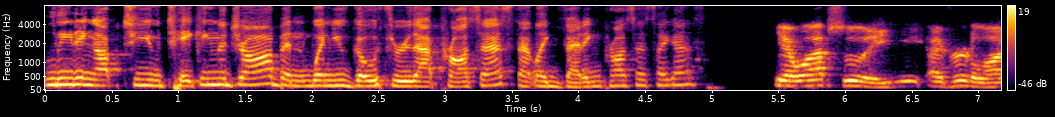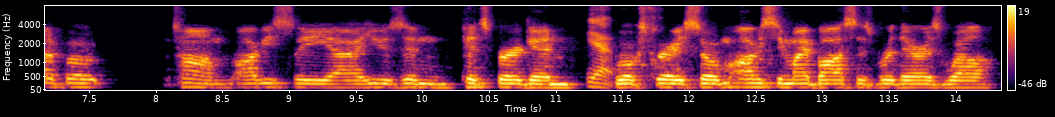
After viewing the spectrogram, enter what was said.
leading up to you taking the job and when you go through that process, that like vetting process, I guess? Yeah, well, absolutely. I've heard a lot about Tom. Obviously, uh, he was in Pittsburgh and Yeah. Wilkes-Barre, so obviously my bosses were there as well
